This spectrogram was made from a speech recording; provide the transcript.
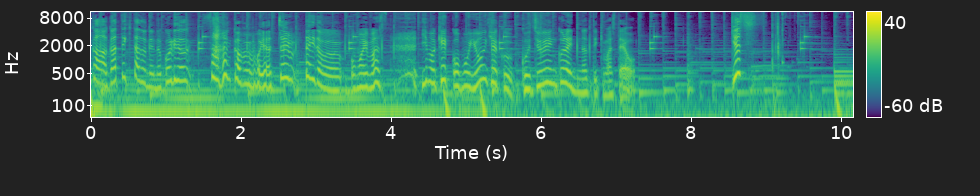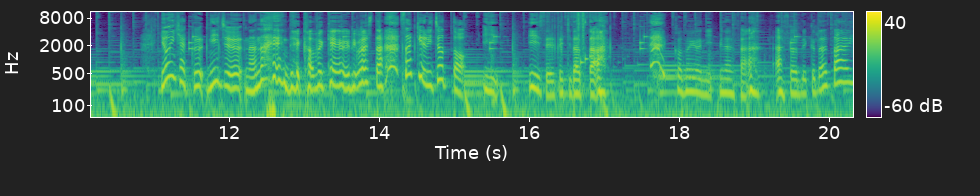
価上がってきたので残りの3株もやっちゃいたいと思います。今結構もう450円くらいになってきましたよ。よし。427円で株券売りました。さっきよりちょっといいいい成績だった。このように皆さん遊んでください。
